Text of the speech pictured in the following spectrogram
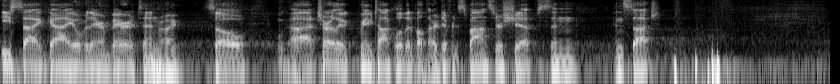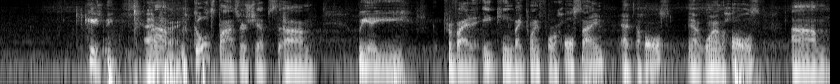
East Side guy over there in Barrington. Right. So, uh, Charlie, maybe talk a little bit about our different sponsorships and and such. Excuse me. That's Um. Gold sponsorships. Um, we provide an 18 by 24 hole sign at the holes, you know, one of the holes. Um,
